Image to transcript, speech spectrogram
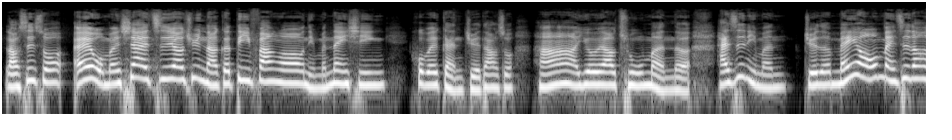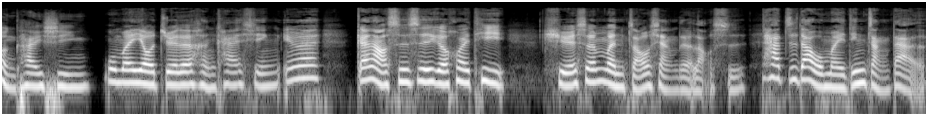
老师说：“哎，我们下一次要去哪个地方哦？”你们内心会不会感觉到说：“啊，又要出门了？”还是你们觉得没有？我每次都很开心。我们有觉得很开心，因为甘老师是一个会替学生们着想的老师。他知道我们已经长大了，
